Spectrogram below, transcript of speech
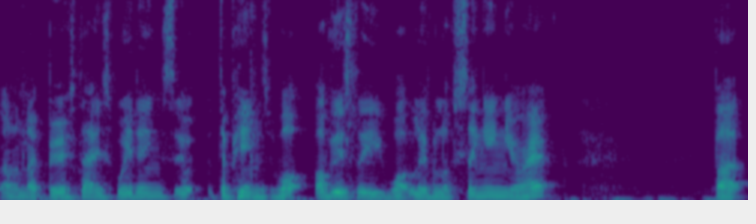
I don't know birthdays, weddings. It depends what obviously what level of singing you're at, but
